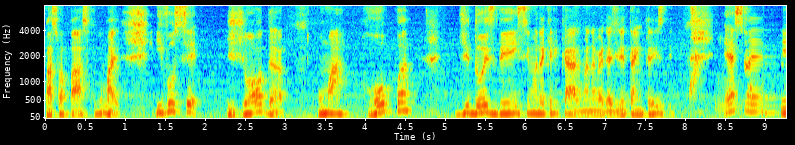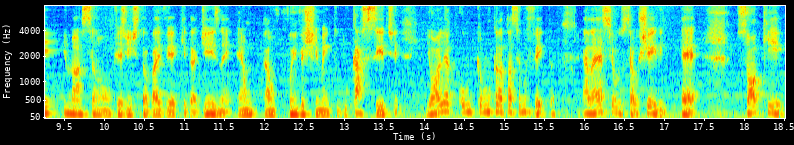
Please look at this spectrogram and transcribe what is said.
passo a passo e tudo mais. E você joga uma roupa de 2D em cima daquele cara, mas na verdade ele tá em 3D. Essa animação que a gente vai ver aqui da Disney é um, é um, foi um investimento do cacete. E olha como, como que ela está sendo feita. Ela é seu cel shading? É. Só que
